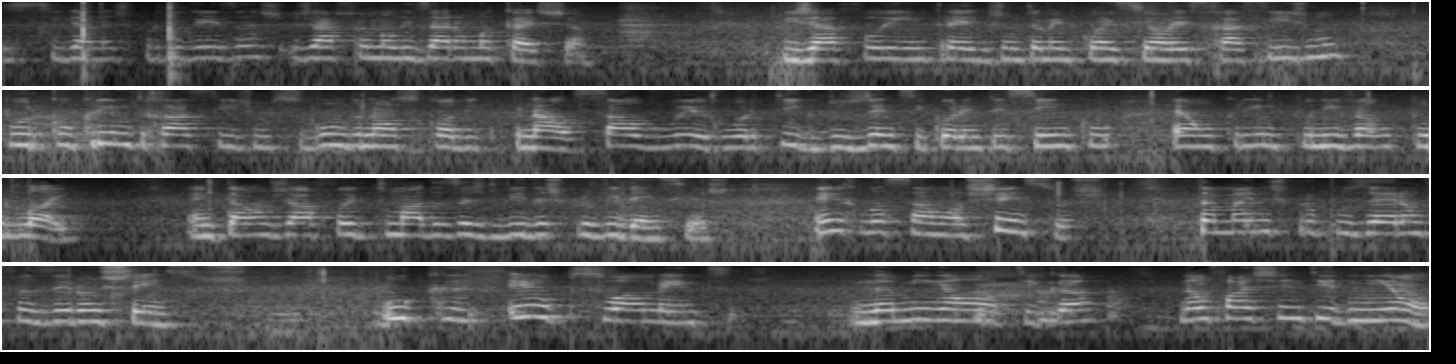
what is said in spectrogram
ciganas portuguesas já formalizaram uma queixa e já foi entregue juntamente com a SOS Racismo porque o crime de racismo, segundo o nosso Código Penal, salvo erro, o artigo 245, é um crime punível por lei. Então já foi tomadas as devidas providências. Em relação aos censos, também nos propuseram fazer uns censos. O que eu pessoalmente, na minha ótica, não faz sentido nenhum.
